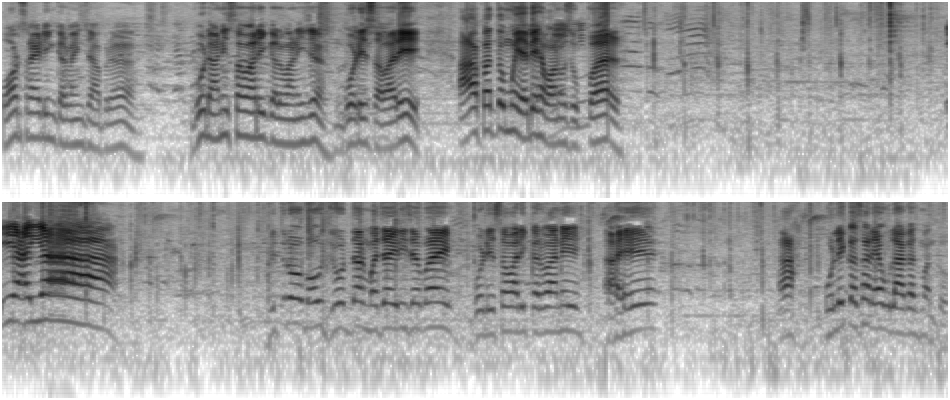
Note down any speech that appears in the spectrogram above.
હોર્સ રાઇડિંગ કરવાની છે આપણે. ઘોડાની સવારી કરવાની છે. ઘોડી સવારી. આ વખત તો હું એ બેહવાનું છું ઉપર. એ આયા! મિત્રો બહુ જોરદાર મજા આવી રહી છે ભાઈ. ઘોડી સવારી કરવાની. આ હે. હા હોલી કસર એવું લાગે છે મને તો.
